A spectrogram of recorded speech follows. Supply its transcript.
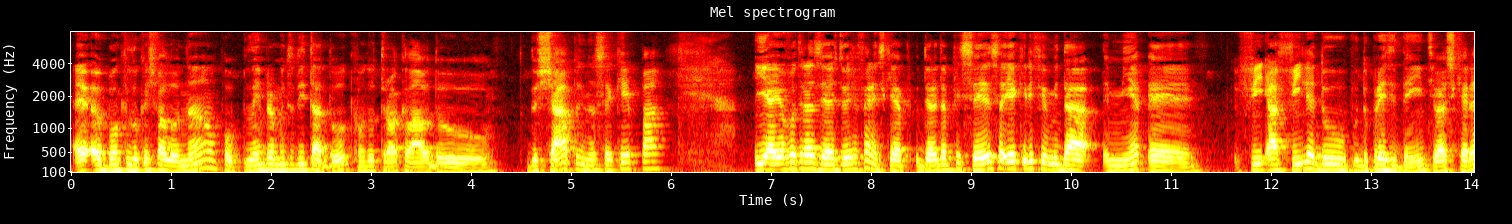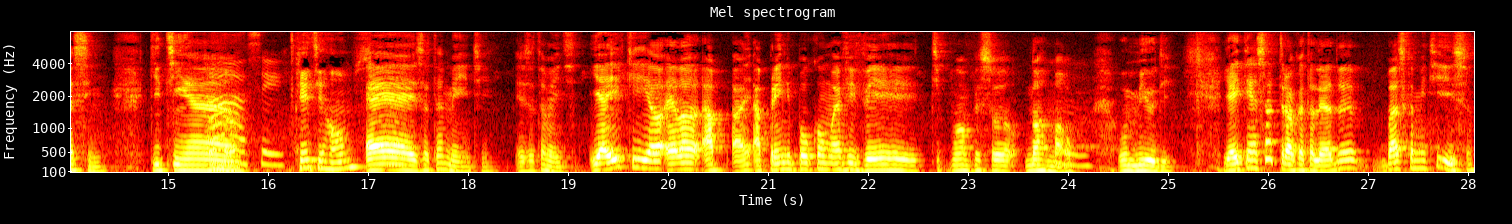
É, é bom que o Lucas falou, não, pô, lembra muito do ditador, quando troca lá o do. Do Chaplin, não sei o que, pá. E aí eu vou trazer as duas referências, que é o Diário da Princesa e aquele filme da minha é, a filha do, do presidente, eu acho que era assim, que tinha Ah, sim. Katie Holmes. é exatamente. Exatamente. E aí que ela, ela a- a- aprende um pouco como é viver, tipo, uma pessoa normal, humilde. E aí tem essa troca, tá ligado? É basicamente isso.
